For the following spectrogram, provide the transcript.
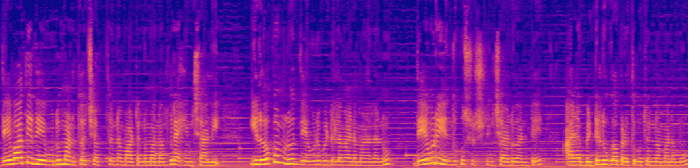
దేవాతి దేవుడు మనతో చెప్తున్న మాటను మనం గ్రహించాలి. ఈ లోకంలో దేవుడు బిడ్డలమైన మనలను దేవుడు ఎందుకు సృష్టించాడు అంటే ఆయన బిడ్డలుగా బ్రతుకుతున్న మనము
